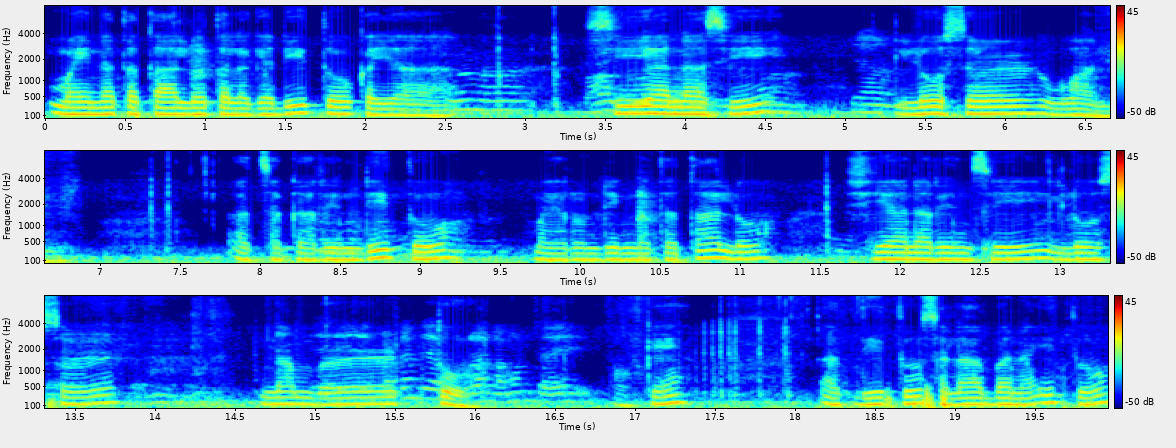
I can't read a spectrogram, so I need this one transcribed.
may natatalo talaga dito kaya siya na si loser 1 at saka rin dito mayroon ding natatalo. Siya na rin si loser number 2 okay? At dito sa laban na ito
